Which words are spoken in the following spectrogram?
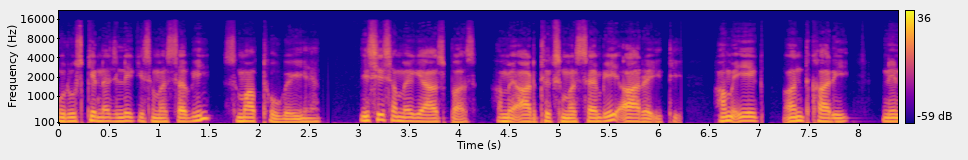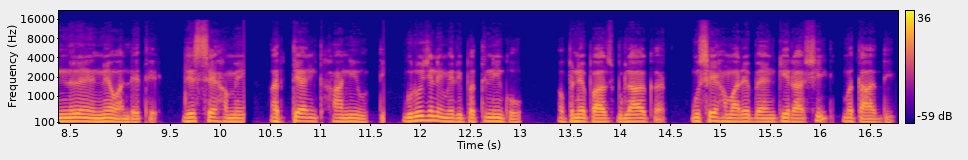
और उसके नजले की समस्या भी समाप्त हो गई है। इसी समय के आसपास हमें आर्थिक समस्याएँ भी आ रही थी। हम एक अंतकारी निर्णय लेने वाले थे, जिससे हमें अत्यंत हानि होती। गुरुजी ने मेरी पत्नी को अपने पास बुलाकर उसे हमारे बैंक की राशि बता दी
